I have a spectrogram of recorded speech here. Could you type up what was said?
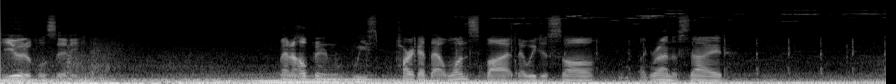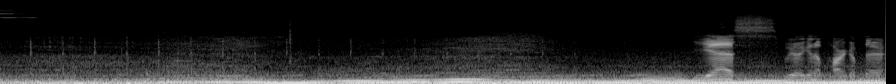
Beautiful city. Man, I'm hoping we park at that one spot that we just saw, like right on the side. Yes, we are gonna park up there.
